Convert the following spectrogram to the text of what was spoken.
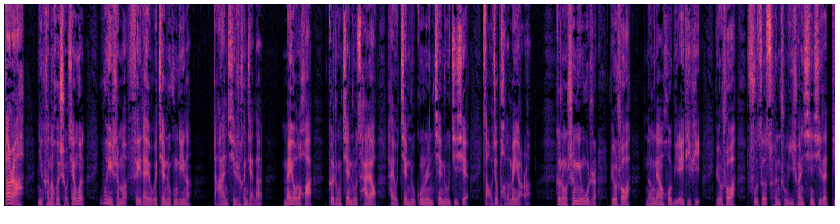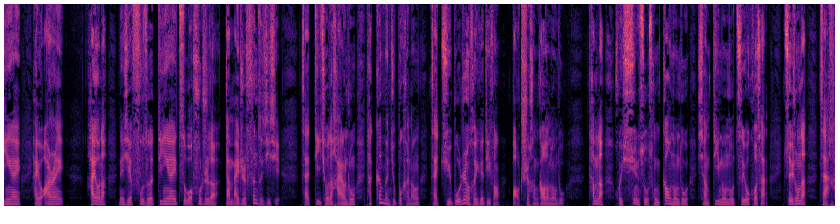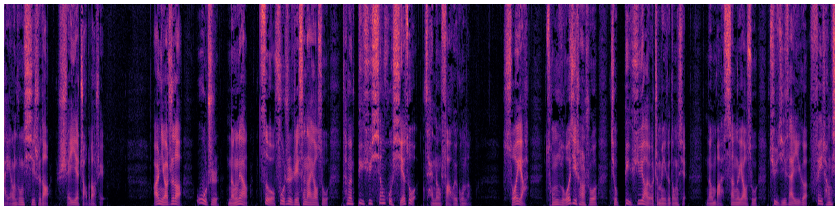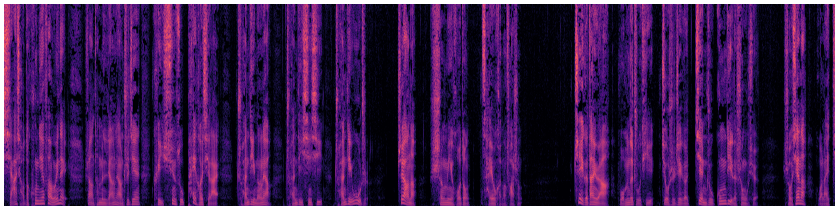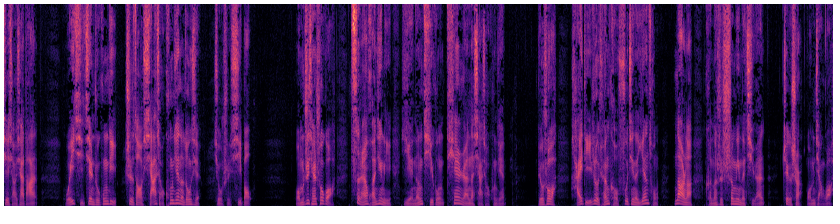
当然啊。你可能会首先问，为什么非得有个建筑工地呢？答案其实很简单，没有的话，各种建筑材料、还有建筑工人、建筑机械早就跑得没影了。各种生命物质，比如说吧，能量货币 ATP，比如说吧，负责存储遗传信息的 DNA，还有 RNA，还有呢，那些负责 DNA 自我复制的蛋白质分子机器，在地球的海洋中，它根本就不可能在局部任何一个地方保持很高的浓度。它们呢会迅速从高浓度向低浓度自由扩散，最终呢在海洋中稀释到谁也找不到谁。而你要知道，物质、能量、自我复制这三大要素，它们必须相互协作才能发挥功能。所以啊，从逻辑上说，就必须要有这么一个东西，能把三个要素聚集在一个非常狭小的空间范围内，让它们两两之间可以迅速配合起来，传递能量、传递信息、传递物质。这样呢？生命活动才有可能发生。这个单元啊，我们的主题就是这个建筑工地的生物学。首先呢，我来揭晓一下答案：围起建筑工地制造狭小空间的东西就是细胞。我们之前说过啊，自然环境里也能提供天然的狭小空间。比如说吧，海底热泉口附近的烟囱那儿呢，可能是生命的起源。这个事儿我们讲过啊，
